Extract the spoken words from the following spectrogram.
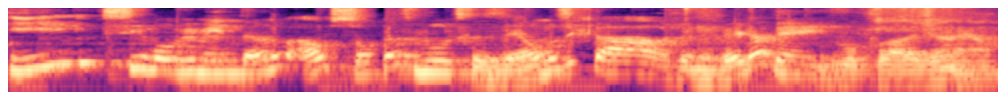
e se movimentando ao som das músicas. É um musical, Júnior, veja bem. Vou pular a janela.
